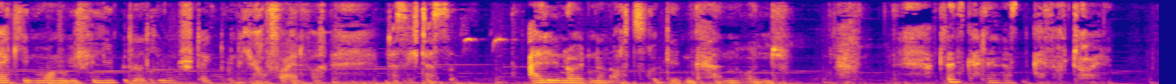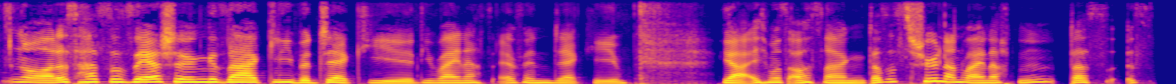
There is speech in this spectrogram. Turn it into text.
merke jeden Morgen, wie viel Liebe da drin steckt und ich hoffe einfach, dass ich das all den Leuten dann auch zurückgeben kann und ja, Adventskalender sind einfach toll. Oh, das hast du sehr schön gesagt, liebe Jackie, die Weihnachtselfin Jackie. Ja, ich muss auch sagen, das ist schön an Weihnachten, dass es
